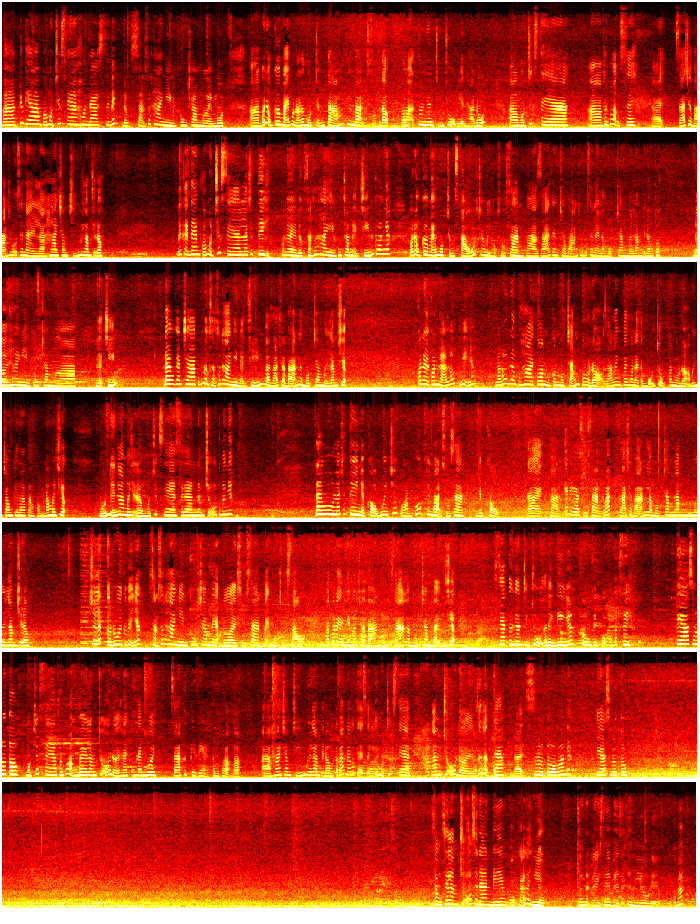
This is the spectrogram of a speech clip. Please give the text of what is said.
và tiếp theo em có một chiếc xe Honda Civic được sản xuất 2011 à, Với động cơ máy của nó là 1.8 phiên bản số tự động. Vâng ạ, tư nhân chính chủ biển Hà Nội. À, Một chiếc xe à, phân khúc hạng C. Đấy, Giá chào bán cho mẫu xe này là 295 triệu đồng. Bên cạnh đây em có một chiếc xe Lachetti Con này được sản xuất 2009 các bác nhé. Với động cơ máy 1.6 trang bị hộp số sàn Và giá đang chào bán cho mẫu xe này là 115 triệu đồng thôi. Đời 2009 ờ, Daewoo Gentra cũng được sản xuất 2009 Và giá chào bán là 115 triệu. Con này con lá lốt quý vị nhé. Lá lốt đang có hai con Một con màu trắng, một con màu đỏ. Giá lanh quanh con này tầm 40 Con màu đỏ bên trong kia là tầm khoảng 50 triệu. 4 đến 50 triệu đồng một chiếc xe sedan 5 chỗ các bác nhé. Daewoo Lachetti nhập khẩu nguyên chiếc của Hàn Quốc phiên bản số sàn. Nhập khẩu Đây, bản SE số sàn các bác giá chào bán là 155 triệu đồng. Chevrolet Cruze quý vị nhé sản xuất 2010 số sàn máy 1.6 và con này thì em đang chào bán với mức giá là 170 triệu. Xe tư nhân chính chủ gia đình đi nhé không dịch vụ không taxi. Kia Soluto một chiếc xe phân khúc hạng B 5 chỗ đời 2020 giá cực kỳ rẻ tầm khoảng à, à, 295 triệu đồng. Các bác đã có thể sở hữu một chiếc xe 5 chỗ đời rất là cao. Đấy Suloto các bác nhé. Kia Suloto dòng xe 5 chỗ sedan bên em có khá là nhiều. Vâng đợt này xe về rất là nhiều để phục vụ các bác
